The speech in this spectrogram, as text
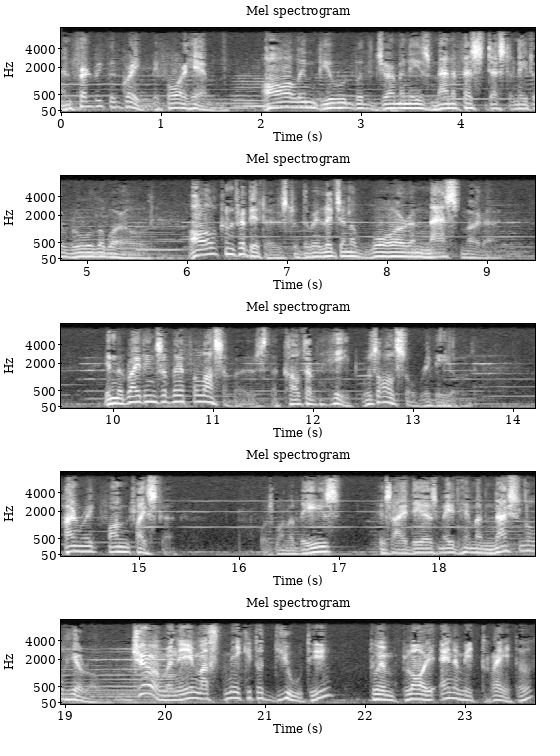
and Frederick the Great before him, all imbued with Germany's manifest destiny to rule the world, all contributors to the religion of war and mass murder. In the writings of their philosophers, the cult of hate was also revealed. Heinrich von Treitschke was one of these. His ideas made him a national hero. Germany must make it a duty to employ enemy traitors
